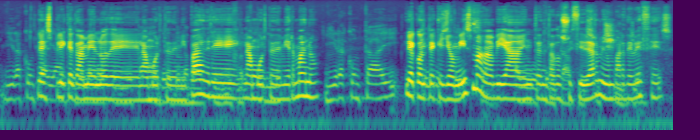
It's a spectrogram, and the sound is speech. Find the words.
Le expliqué también lo de la muerte de mi padre, la muerte de mi hermano. Le conté que yo misma había intentado suicidarme un par de veces.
